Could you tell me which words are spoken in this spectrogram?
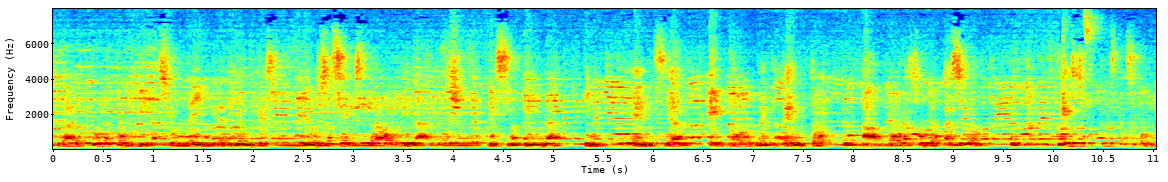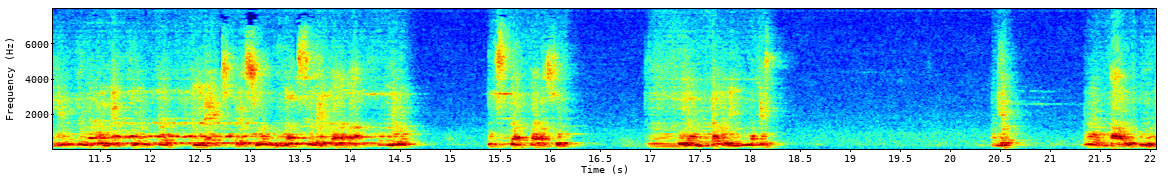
encontrar una combinación de ingredientes que los hace extraordinarios. Disciplina, inteligencia, enorme talento, amor a su vocación. Estos artistas se convierten con el tiempo en la expresión más elevada de lo artista para su... Hoy es... que aún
